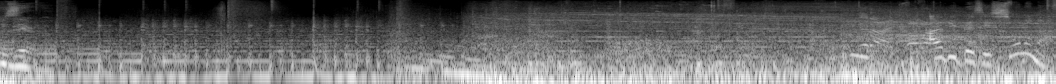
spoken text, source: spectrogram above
to zero. I'll be busy soon enough.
